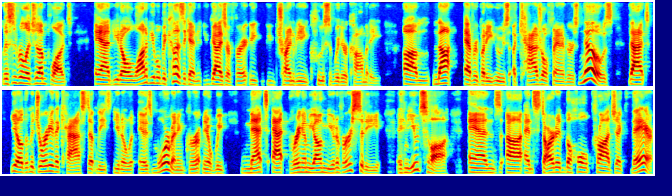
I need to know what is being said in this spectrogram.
this is Religion Unplugged. And, you know, a lot of people, because again, you guys are very trying to be inclusive with your comedy. Um, not everybody who's a casual fan of yours knows that, you know, the majority of the cast, at least, you know, is Mormon and grew up, you know, we met at Brigham Young University in Utah and uh and started the whole project there.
